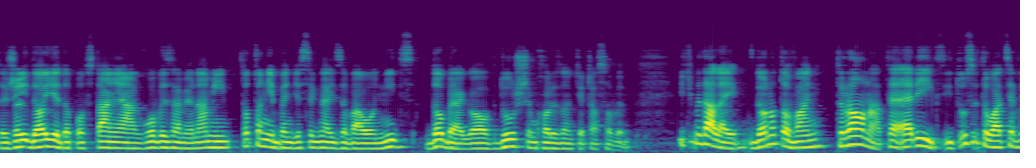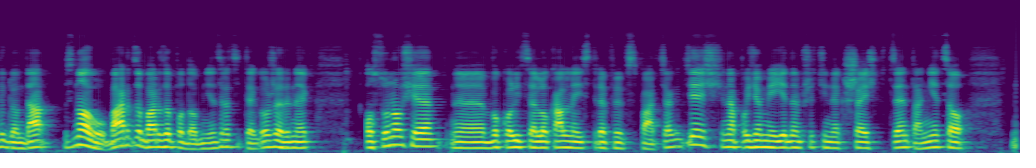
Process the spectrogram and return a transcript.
to jeżeli dojdzie do powstania głowy z ramionami, to to nie będzie sygnalizowało nic dobrego w dłuższym horyzoncie czasowym. Idźmy dalej, do notowań Trona, TRX i tu sytuacja wygląda znowu bardzo, bardzo podobnie z racji tego, że rynek osunął się e, w okolice lokalnej strefy wsparcia, gdzieś na poziomie 1,6 centa, nieco e,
